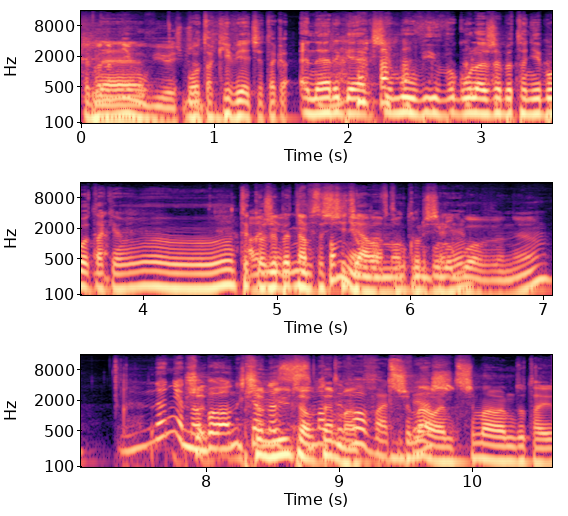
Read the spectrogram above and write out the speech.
Tego nam nie E, mówiłeś. Przed- takie, wiecie, taka energia, jak się mówi w ogóle, żeby to nie było takie, mm, tylko Ale żeby nie, tam nie coś się działo w tym kursie, bólu nie? głowy, nie? No nie, no bo on chciał nas przemilczał temat. zmotywować. Trzymałem, wiesz? trzymałem tutaj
